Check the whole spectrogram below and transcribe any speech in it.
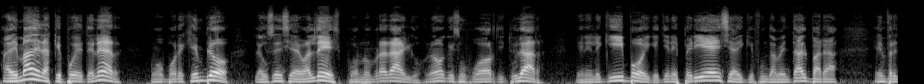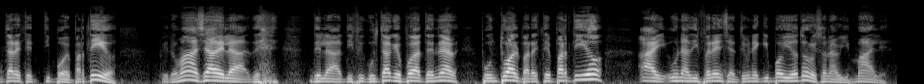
además de las que puede tener, como por ejemplo la ausencia de Valdés, por nombrar algo, ¿no? Que es un jugador titular en el equipo y que tiene experiencia y que es fundamental para enfrentar este tipo de partidos. Pero más allá de la, de la dificultad que pueda tener puntual para este partido, hay una diferencia entre un equipo y otro que son abismales.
